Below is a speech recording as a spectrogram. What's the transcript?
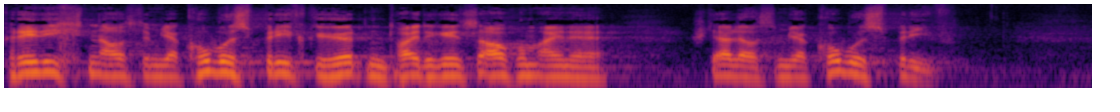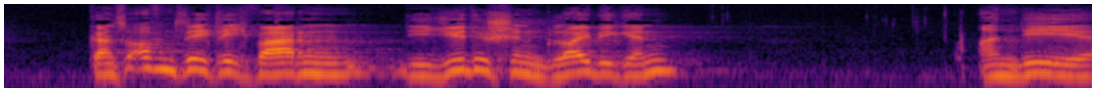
Predigten aus dem Jakobusbrief gehört und heute geht es auch um eine Stelle aus dem Jakobusbrief. Ganz offensichtlich waren die jüdischen Gläubigen, an die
